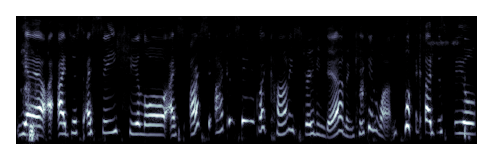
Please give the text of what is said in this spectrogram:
yeah, I, I just I see Shierlaw. I, I, see, I can see like Kearney streaming down and kicking one. Like, I just feel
